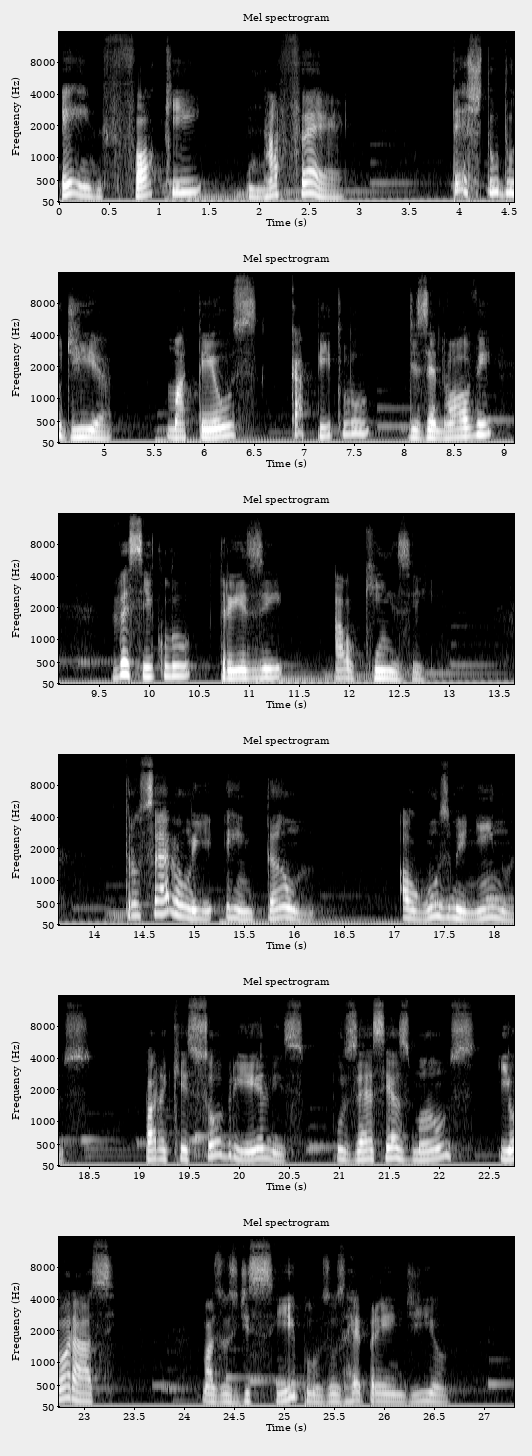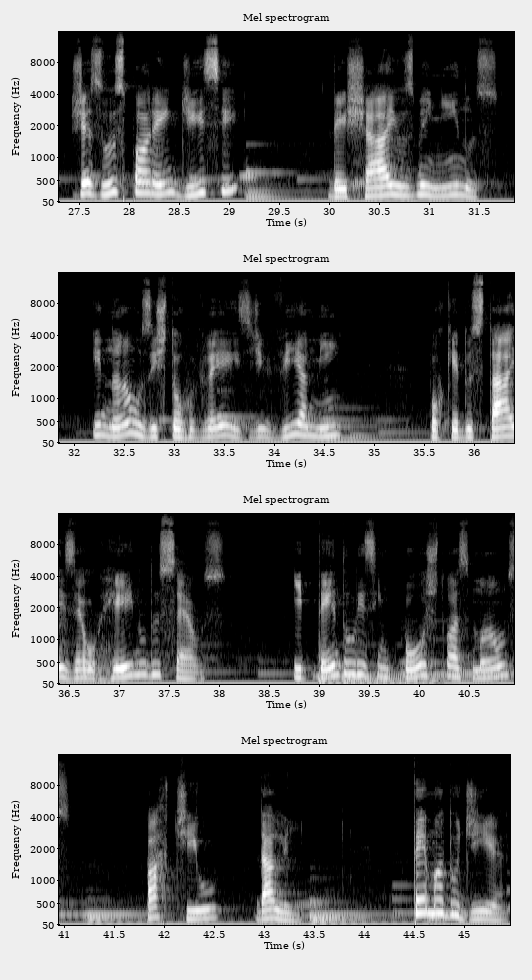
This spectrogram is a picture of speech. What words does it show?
Enfoque na fé. Texto do dia, Mateus, capítulo 19, versículo 13 ao 15. Trouxeram-lhe então alguns meninos para que sobre eles pusesse as mãos e orasse. Mas os discípulos os repreendiam. Jesus, porém, disse Deixai os meninos, e não os estorveis de vir a mim, porque dos tais é o reino dos céus. E tendo-lhes imposto as mãos, partiu dali. Tema do dia:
